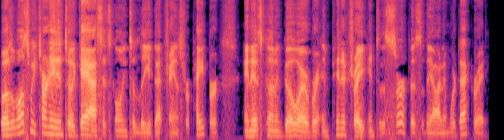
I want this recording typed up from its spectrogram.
but once we turn it into a gas, it's going to leave that transfer paper, and it's going to go over and penetrate into the surface of the item we're decorating.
